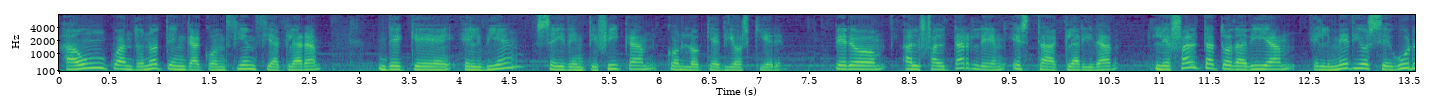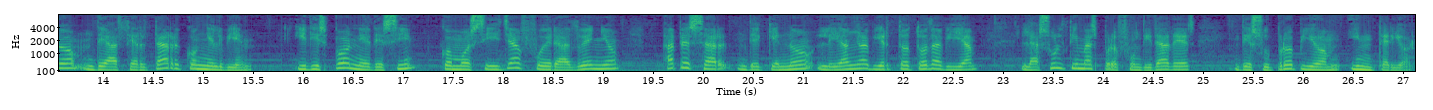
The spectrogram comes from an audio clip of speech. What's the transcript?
aun cuando no tenga conciencia clara de que el bien se identifica con lo que Dios quiere. Pero al faltarle esta claridad, le falta todavía el medio seguro de acertar con el bien y dispone de sí como si ya fuera dueño a pesar de que no le han abierto todavía las últimas profundidades de su propio interior.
